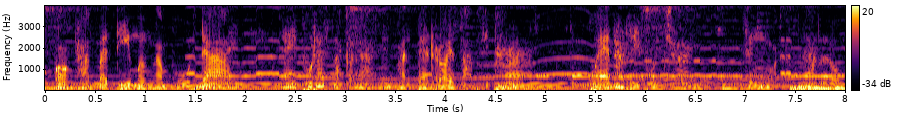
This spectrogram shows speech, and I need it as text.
กกองทัพมาตีเมืองลำพูนได้ ในพุทธศักราช 1835 แคว้นหริพุนชัย จึงหมดอำนาจลง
